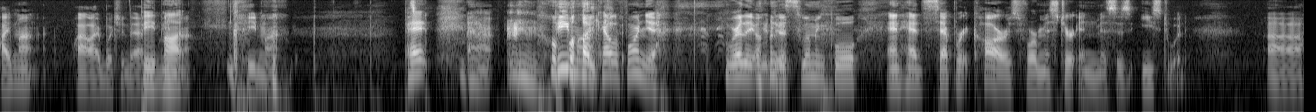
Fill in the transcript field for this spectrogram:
Piedmont. Wow, I butchered that. Piedmont. Piedmont. Piedmont. Pet, uh, Oh Piedmont, my California, where they owned a swimming pool and had separate cars for Mr. and Mrs. Eastwood. Uh,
